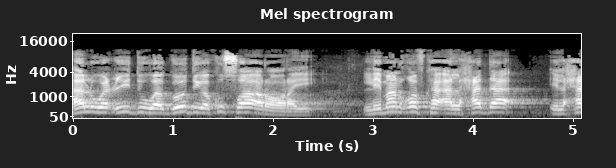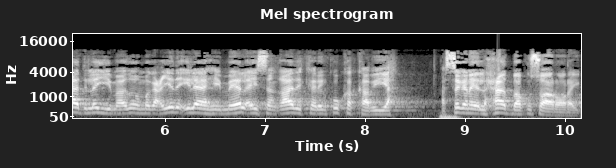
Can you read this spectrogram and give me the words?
Alwaciidu waa goodiga ku soo arooray liman qofka alxadda ilxaad la yimaado oo magacyada ilaahay meel aysan qaadi karin ku kakabiya. Isagana ilxaad baa ku soo arooray.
